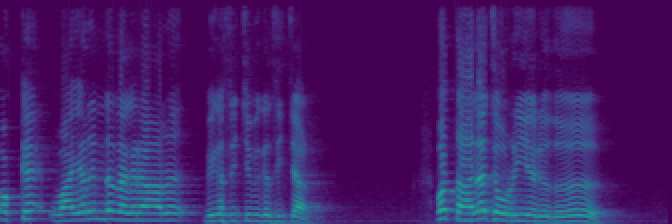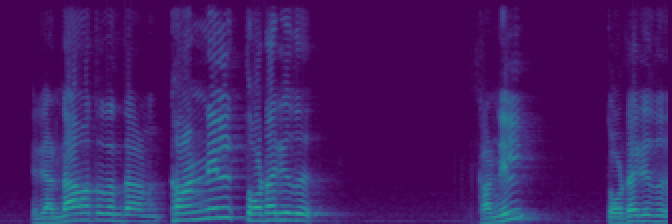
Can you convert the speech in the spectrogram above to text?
ഒക്കെ വയറിന്റെ തകരാറ് വികസിച്ച് വികസിച്ചാണ്. അപ്പോൾ തല ചൊറിയരുത്. രണ്ടാമത്തത് എന്താണ്? കണ്ണിൽ തൊടരുത്. കണ്ണിൽ തൊടരുത്.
